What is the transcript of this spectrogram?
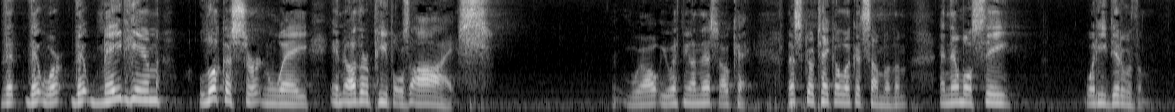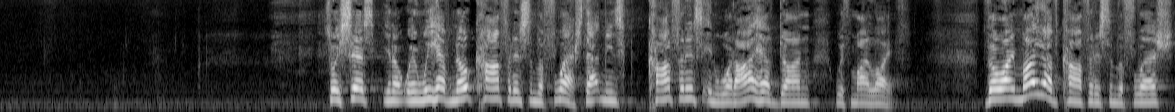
that, that, were, that made him look a certain way in other people's eyes. Well, you with me on this? Okay. Let's go take a look at some of them, and then we'll see what he did with them. So he says, you know, when we have no confidence in the flesh, that means confidence in what I have done with my life. Though I might have confidence in the flesh,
